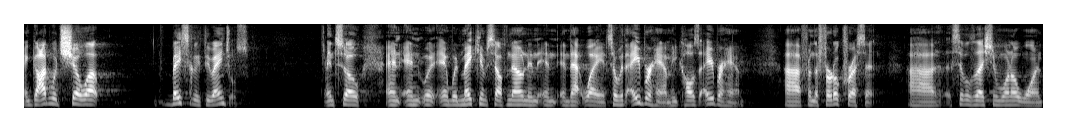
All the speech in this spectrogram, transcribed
And God would show up basically through angels. And so, and, and, and would make himself known in, in, in that way. And so with Abraham, he calls Abraham uh, from the Fertile Crescent, uh, Civilization 101,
